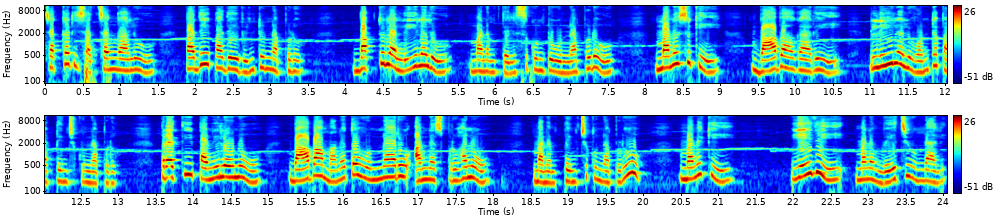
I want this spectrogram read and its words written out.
చక్కటి సత్సంగాలు పదే పదే వింటున్నప్పుడు భక్తుల లీలలు మనం తెలుసుకుంటూ ఉన్నప్పుడు మనసుకి బాబాగారి లీలలు వంట పట్టించుకున్నప్పుడు ప్రతి పనిలోనూ బాబా మనతో ఉన్నారు అన్న స్పృహను మనం పెంచుకున్నప్పుడు మనకి ఏది మనం వేచి ఉండాలి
